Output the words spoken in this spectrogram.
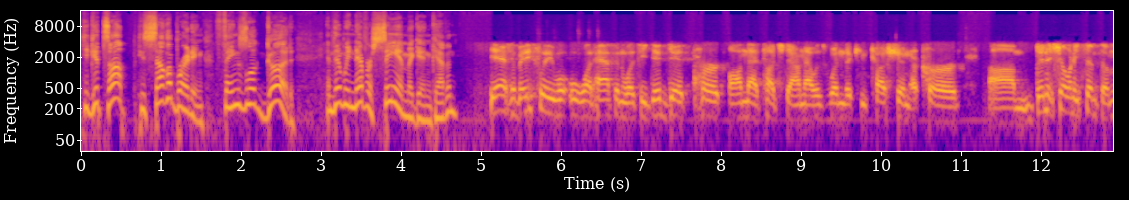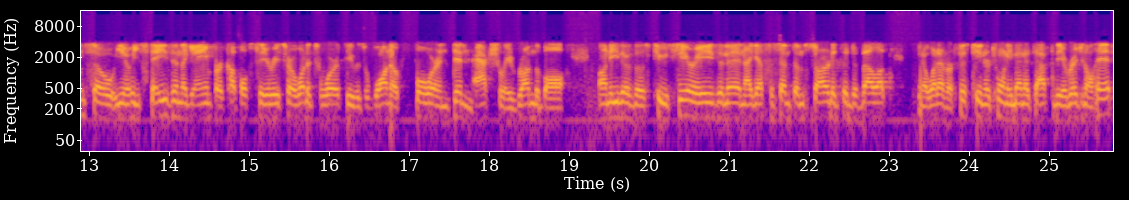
He gets up, he's celebrating. Things look good. And then we never see him again, Kevin. Yeah, so basically what, what happened was he did get hurt on that touchdown. That was when the concussion occurred. Um, didn't show any symptoms, so you know he stays in the game for a couple series. For what it's worth, he was one of four and didn't actually run the ball on either of those two series. And then I guess the symptoms started to develop you know, whatever, 15 or 20 minutes after the original hit.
